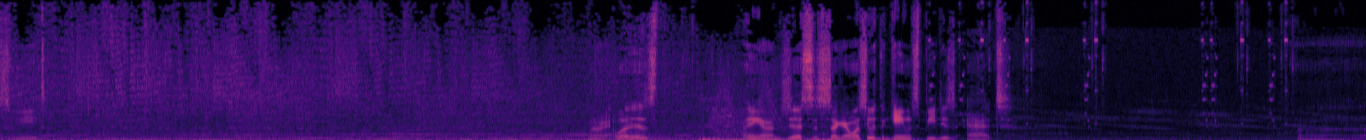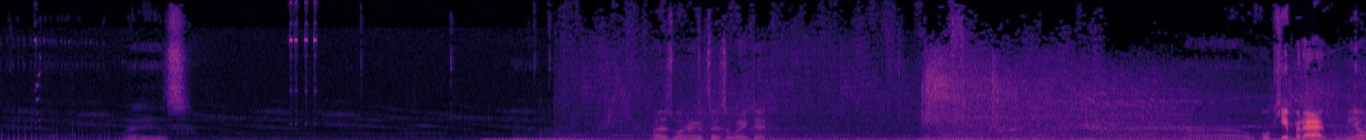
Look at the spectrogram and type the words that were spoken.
Sweet. Alright, what is Hang on just a second. I want to see what the game speed is at. Uh, what is. I was wondering if there's a way to. Uh, we'll keep it at, you know,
